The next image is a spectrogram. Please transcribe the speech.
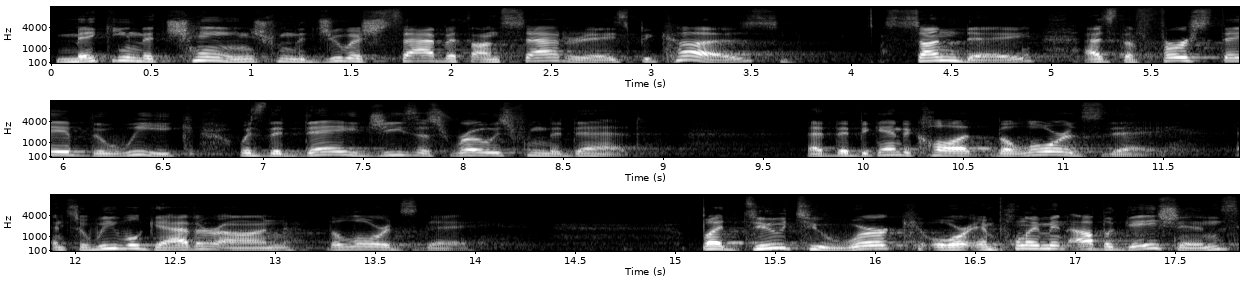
making the change from the Jewish Sabbath on Saturdays because Sunday, as the first day of the week, was the day Jesus rose from the dead. That they began to call it the Lord's Day. And so we will gather on the Lord's Day. But due to work or employment obligations,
